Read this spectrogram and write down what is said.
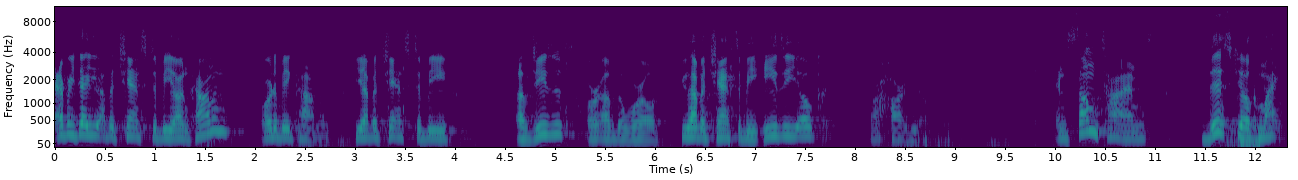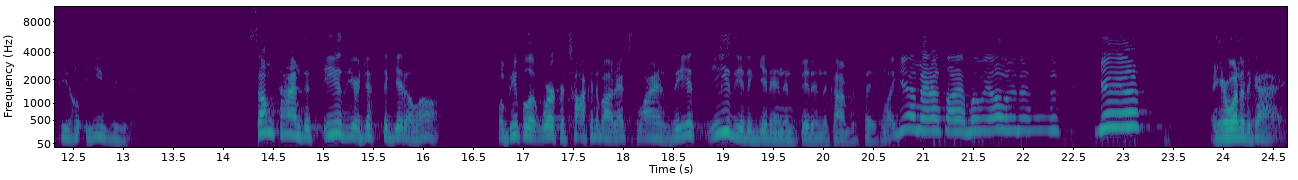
Every day you have a chance to be uncommon or to be common. You have a chance to be of Jesus or of the world. You have a chance to be easy yoke or hard yoke. And sometimes this yoke might feel easier. Sometimes it's easier just to get along. When people at work are talking about X, Y, and Z, it's easy to get in and fit in the conversation. Like, yeah, man, I saw that movie. Oh, yeah. And you're one of the guys.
